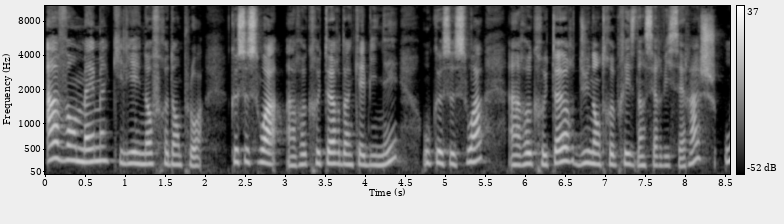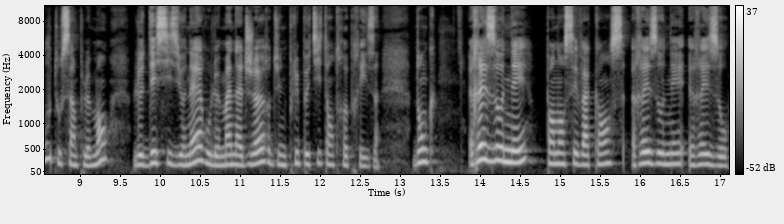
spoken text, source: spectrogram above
avant même qu'il y ait une offre d'emploi, que ce soit un recruteur d'un cabinet ou que ce soit un recruteur d'une entreprise d'un service RH ou tout simplement le décisionnaire ou le manager d'une plus petite entreprise. Donc, raisonner pendant ces vacances, raisonner réseau.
